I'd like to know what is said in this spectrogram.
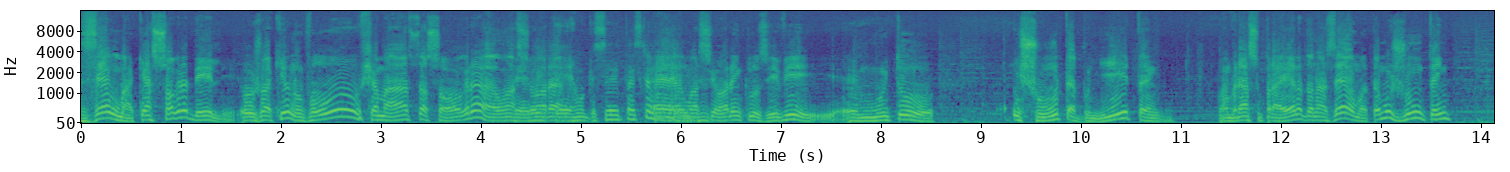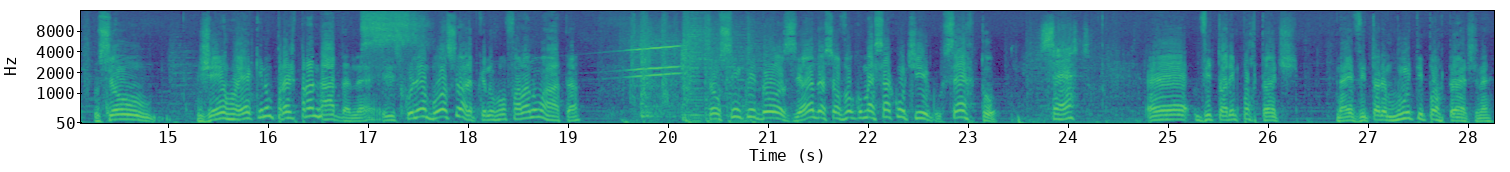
Zelma, que é a sogra dele. O Joaquim, eu não vou chamar a sua sogra, uma é senhora... O termo que você está escrevendo. É, uma né? senhora, inclusive, é muito enxuta, bonita. Um abraço para ela, dona Zelma, tamo junto, hein? O seu genro é que não presta para nada, né? E escolha boa senhora, porque eu não vou falar no ar, tá? São 5 e 12. Anderson, vou começar contigo, certo? Certo. É, vitória importante, né? Vitória muito importante, né?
